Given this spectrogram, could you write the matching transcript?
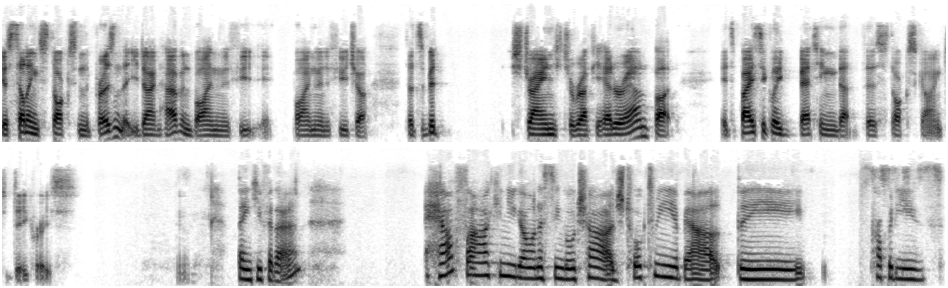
you're selling stocks in the present that you don't have and buying them in the, buying them in the future. That's a bit strange to wrap your head around, but it's basically betting that the stock's going to decrease. Yeah. Thank you for that. How far can you go on a single charge? Talk to me about the properties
